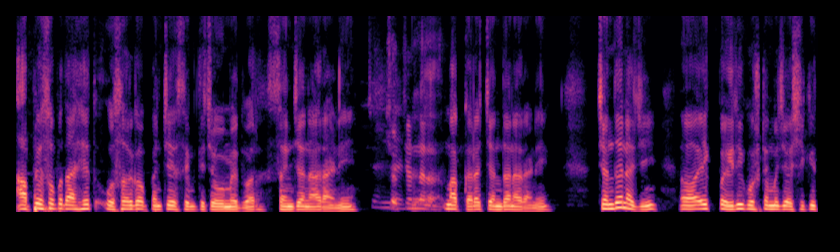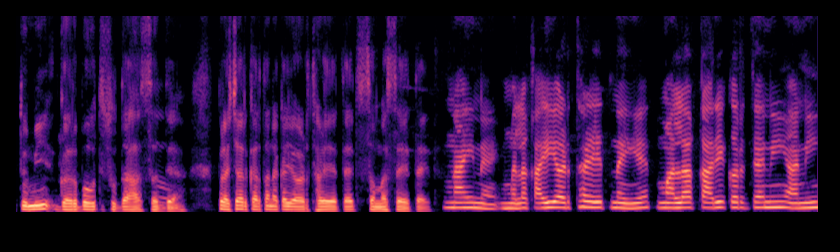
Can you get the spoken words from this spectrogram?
आपल्यासोबत आहेत ओसरगाव पंचायत समितीचे उमेदवार संजना राणे माफ करा चंदना राणे चंदनाजी अ, एक पहिली गोष्ट म्हणजे अशी की तुम्ही गर्भवतीसुद्धा आहात सध्या. प्रचार करताना काही अडथळे येत आहेत समस्या येत आहेत? नाही नाही. मला काही अडथळे येत नाही आहेत. मला कार्यकर्त्यांनी आणि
